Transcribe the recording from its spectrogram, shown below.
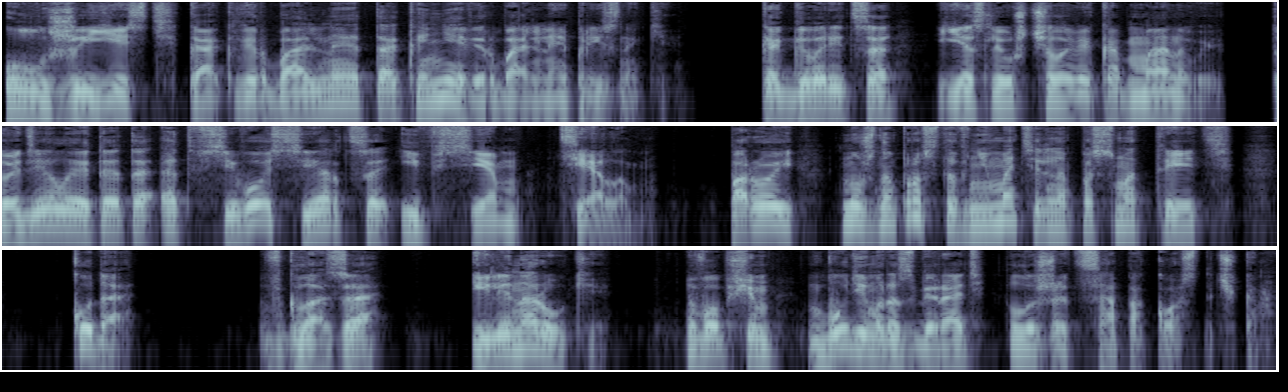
У лжи есть как вербальные, так и невербальные признаки. Как говорится, если уж человек обманывает, то делает это от всего сердца и всем телом. Порой нужно просто внимательно посмотреть. Куда? В глаза или на руки? В общем, будем разбирать лжеца по косточкам.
